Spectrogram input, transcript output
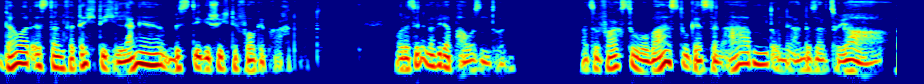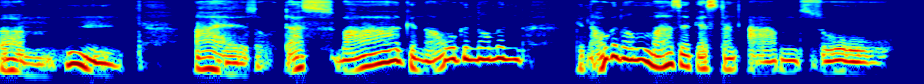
dauert es dann verdächtig lange, bis die Geschichte vorgebracht wird. Oder sind immer wieder Pausen drin. Also fragst du, wo warst du gestern Abend? Und der andere sagt so, ja, ähm, hm, also, das war genau genommen, genau genommen war es ja gestern Abend so.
